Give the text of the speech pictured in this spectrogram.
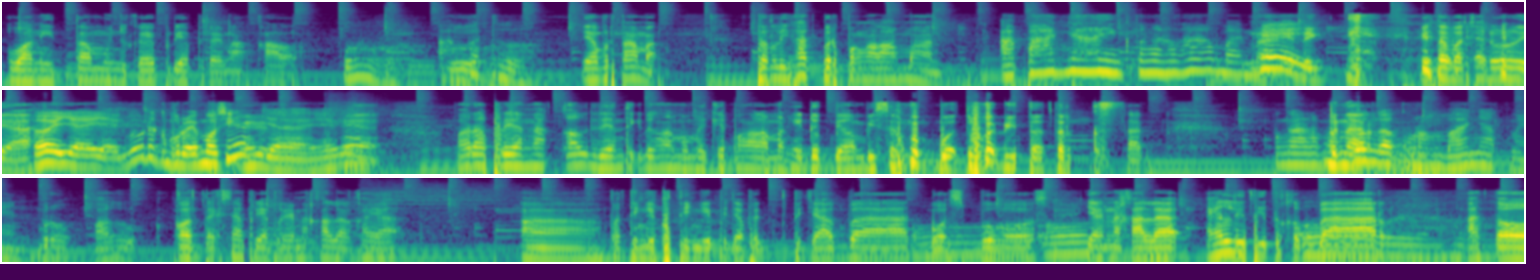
wanita menyukai pria-pria nakal. uh apa Uh. tuh Yang pertama, terlihat berpengalaman. apanya yang pengalaman Nah, hey ini kita baca dulu ya. oh iya iya gua udah keburu emosi aja ya kan Ya. Para pria nakal identik dengan memiliki pengalaman hidup yang bisa membuat wanita terkesan. pengalaman gua nggak kurang banyak men Bro, kalau konteksnya pria-pria nakal yang kayak eh, petinggi-petinggi pejabat-pejabat, Oh, bos-bos, oh. yang nakala elit itu ke bar Oh, iya. atau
